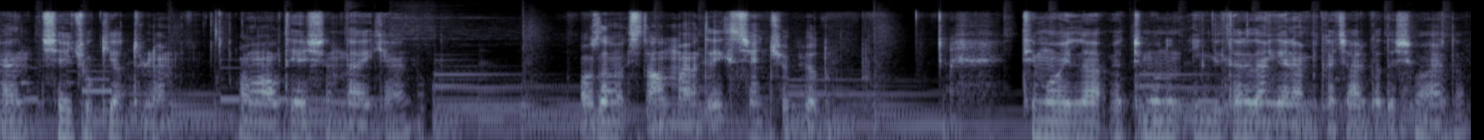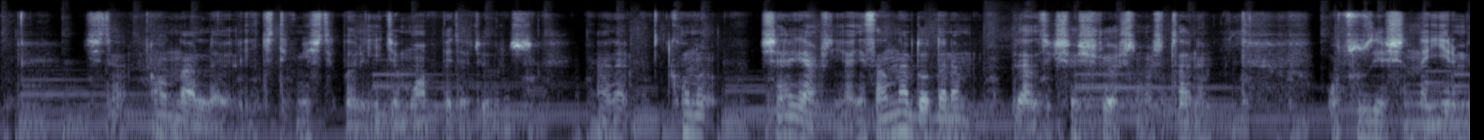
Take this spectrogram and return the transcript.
ben şey çok iyi hatırlıyorum. 16 yaşındayken o zaman işte Almanya'da exchange yapıyordum. Timo'yla ve Timo'nun İngiltere'den gelen birkaç arkadaşı vardı. İşte onlarla böyle içtik mi içtik böyle iyice muhabbet ediyoruz. Yani konu şey gelmiş ya insanlar da o dönem birazcık şaşırıyor o tane 30 yaşında 20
